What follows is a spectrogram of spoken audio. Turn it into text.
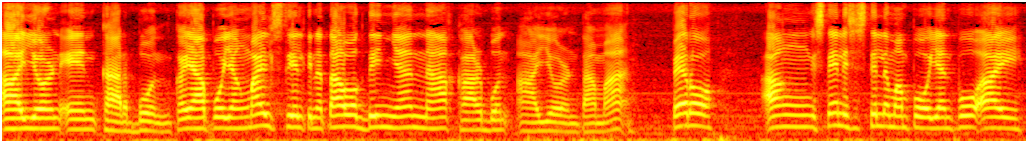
iron and carbon. Kaya po yung mild steel, tinatawag din yan na carbon iron. Tama? Pero ang stainless steel naman po, yan po ay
